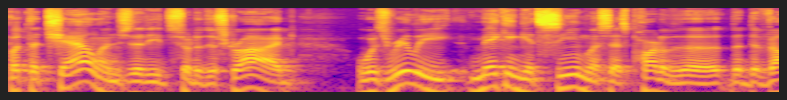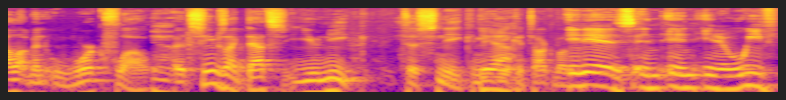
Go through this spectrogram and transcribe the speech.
But the challenge that he sort of described was really making it seamless as part of the, the development workflow. Yeah. It seems like that's unique to Snyk. Maybe you could talk about It that. is, and, and you know we've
